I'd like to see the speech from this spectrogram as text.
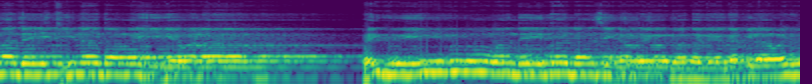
မတ္တိခိနတဝဟိကေဝလံဘိက္ခုဤဘုဝန္တိသတ္တစိနောမေဥဒောတကေကပိလဝိရု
